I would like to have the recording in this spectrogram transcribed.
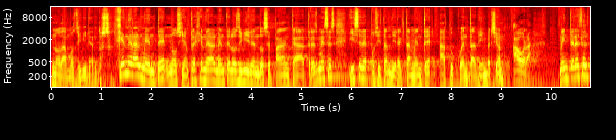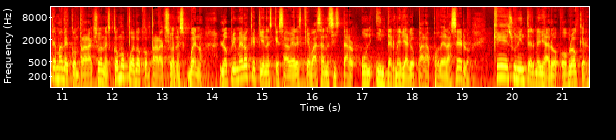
no damos dividendos. Generalmente, no siempre, generalmente los dividendos se pagan cada tres meses y se depositan directamente a tu cuenta de inversión. Ahora, me interesa el tema de comprar acciones. ¿Cómo puedo comprar acciones? Bueno, lo primero que tienes que saber es que vas a necesitar un intermediario para poder hacerlo. ¿Qué es un intermediario o broker?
